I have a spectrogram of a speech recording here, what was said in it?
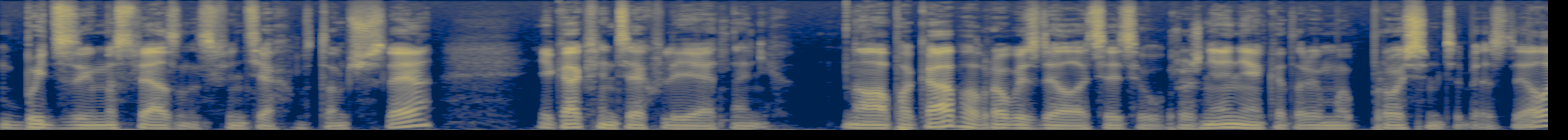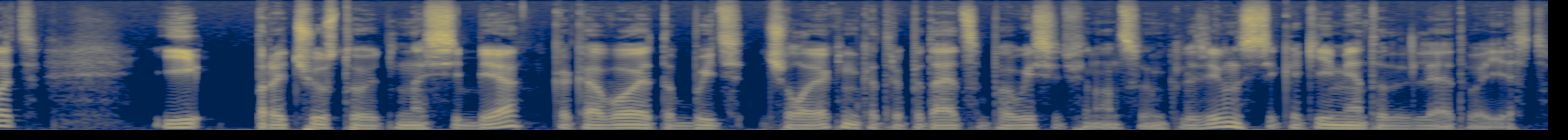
быть взаимосвязаны с финтехом в том числе, и как финтех влияет на них. Ну а пока попробуй сделать эти упражнения, которые мы просим тебя сделать, и прочувствовать на себе, каково это быть человеком, который пытается повысить финансовую инклюзивность, и какие методы для этого есть.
